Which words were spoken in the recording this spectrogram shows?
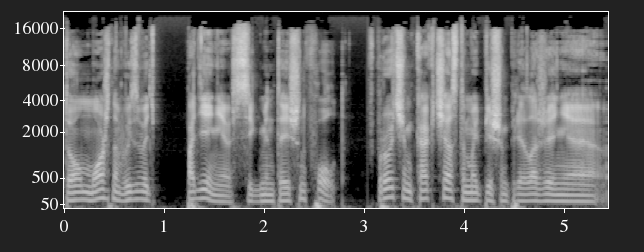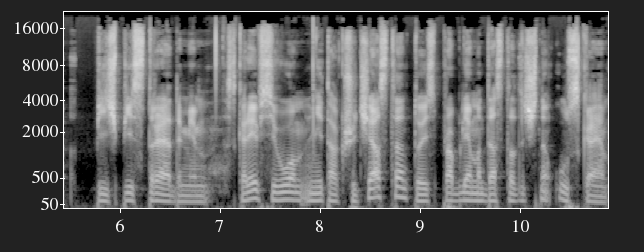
то можно вызвать падение в segmentation fault. Впрочем, как часто мы пишем приложение PHP с тредами? Скорее всего, не так уж и часто, то есть проблема достаточно узкая.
